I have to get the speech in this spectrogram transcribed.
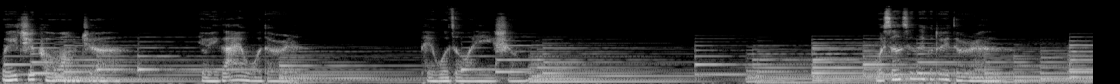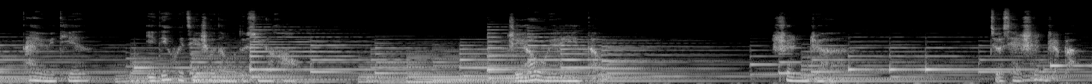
我一直渴望着有一个爱我的人陪我走完一生。我相信那个对的人他有一天一定会接收到我的讯号。只要我愿意等顺着就先顺着吧。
